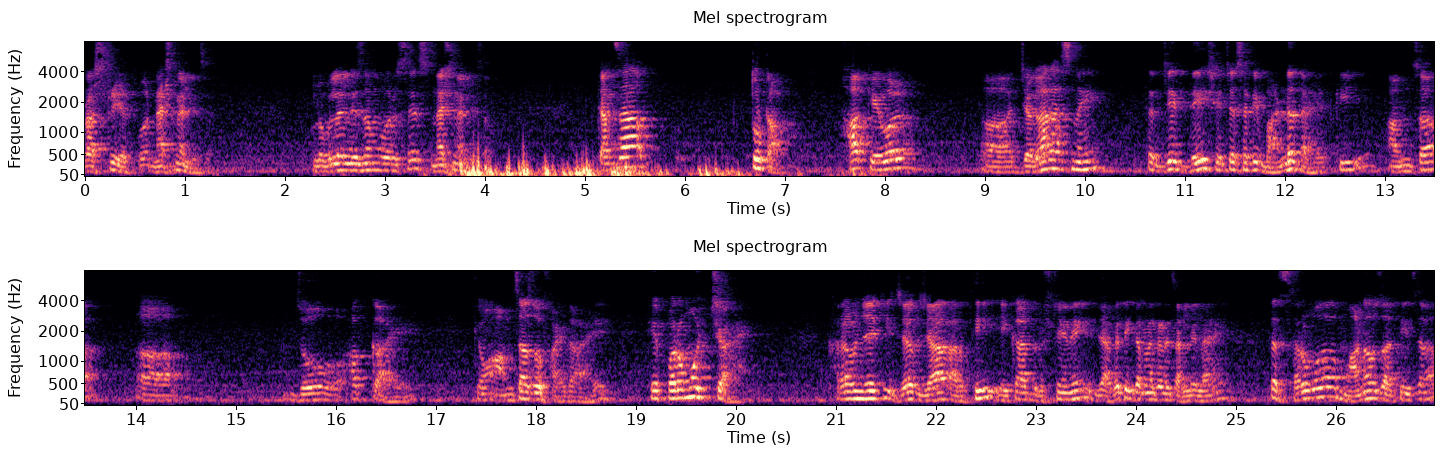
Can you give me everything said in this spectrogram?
राष्ट्रीयत्व नॅशनॅलिझम. ग्लोबलिझम वर्सेस नॅशनलिझम त्याचा तोटा हा केवळ जगालाच नाही तर जे देश याच्यासाठी भांडत आहेत की आमचा जो हक्क आहे किंवा आमचा जो फायदा आहे हे परमोच्च आहे. खरं म्हणजे की जग ज्या अर्थी एका दृष्टीने जागतिकरणाकडे चाललेलं आहे तर सर्व मानव जातीचा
